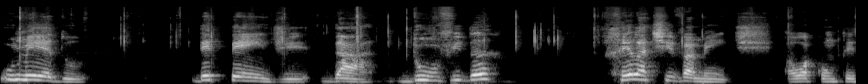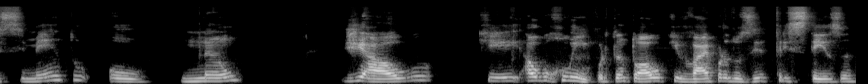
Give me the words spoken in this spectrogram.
O medo depende da dúvida relativamente ao acontecimento ou não de algo que algo ruim, portanto algo que vai produzir tristeza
